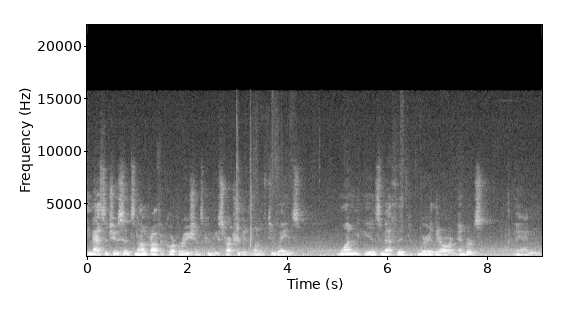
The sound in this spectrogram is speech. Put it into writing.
in Massachusetts, nonprofit corporations can be structured in one of two ways. One is method where there are members, and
